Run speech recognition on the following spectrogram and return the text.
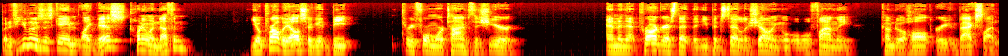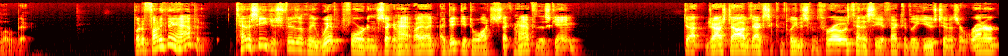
But if you lose this game like this, 21 nothing, you'll probably also get beat three, four more times this year and then that progress that, that you've been steadily showing will, will finally come to a halt or even backslide a little bit. But a funny thing happened. Tennessee just physically whipped Florida in the second half. I, I, I did get to watch the second half of this game. Josh Dobbs actually completed some throws. Tennessee effectively used him as a runner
